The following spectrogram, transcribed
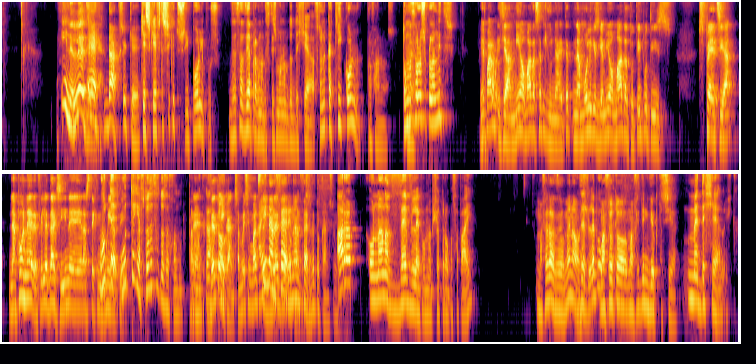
Είναι legend. Ε, εντάξει, οκ. Και σκέφτεσαι και τους υπόλοιπους. Δεν θα διαπραγματευτείς μόνο με τον Ντε Χέα. Αυτό είναι κακή εικόνα. Προφανώς. Το Ναι. μάθε όλος ο πλανήτης. Είναι πάρα... Για μια ομάδα σαν τη United, να μου έλεγες για μια ομάδα του τύπου της Σπέτσια, να πω ναι, ρε φίλε, εντάξει, είναι ερασιτεχνισμοί Ούτε, αυτοί. ούτε γι' αυτό δεν θα το δεχόμουν. Ναι, Πραγματικά. δεν το Ε, κάνεις. Αν είσαι μάτι Α, Είναι unfair, είναι unfair, δεν το κάνεις. Άρα ο Νάνα δεν βλέπω με ποιο τρόπο θα πάει. Με αυτά τα δεδομένα, όχι. Δεν βλέπω. Με, αυτό το, με αυτή την ιδιοκτησία. Με Ντεχέα λογικά.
